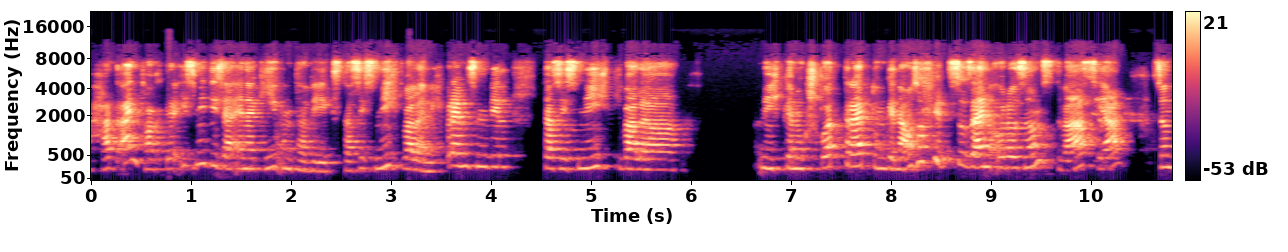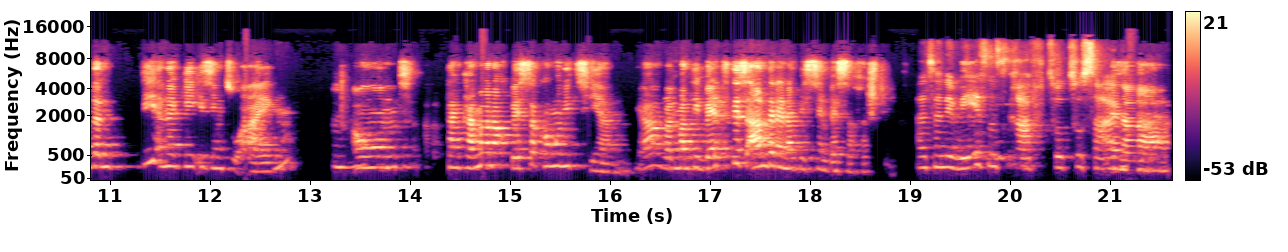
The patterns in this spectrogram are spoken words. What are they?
hat einfach, der ist mit dieser Energie unterwegs. Das ist nicht, weil er mich bremsen will, das ist nicht, weil er nicht genug Sport treibt, um genauso fit zu sein oder sonst was, ja, sondern die Energie ist ihm zu eigen. Mhm. Und dann kann man auch besser kommunizieren, ja, weil man die Welt des anderen ein bisschen besser versteht. Als eine Wesenskraft sozusagen. Genau,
